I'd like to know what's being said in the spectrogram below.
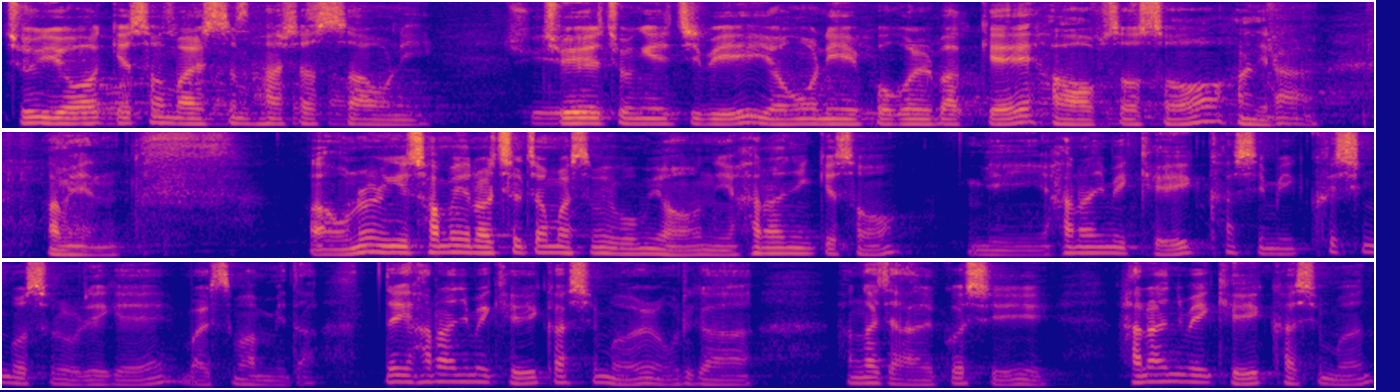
주 여호와께서 말씀하셨사오니 주의 종의 집이 영원히 복을 받게 하옵소서 하니라. 아멘. 아, 오늘 이 사무엘하 7장 말씀에 보면 이 하나님께서 이 하나님의 계획하심이 크신 것을 우리에게 말씀합니다. 근데 이 하나님의 계획하심을 우리가 한 가지 알 것이 하나님의 계획하심은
